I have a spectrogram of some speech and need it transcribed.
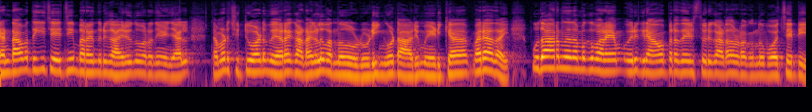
രണ്ടാമത്തെ ഈ ചേച്ചിയും പറയുന്ന ഒരു കാര്യം എന്ന് പറഞ്ഞു കഴിഞ്ഞാൽ നമ്മുടെ ചുറ്റുപാടും വേറെ കടകൾ വന്നതോടുകൂടി ഇങ്ങോട്ട് ആരും മേടിക്കാൻ വരാതായി. ഉദാഹരണം നമുക്ക് പറയാം ഒരു ഗ്രാമപ്രദേശത്ത് ഒരു കട തുടങ്ങുന്നു ബോച്ചറ്റി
